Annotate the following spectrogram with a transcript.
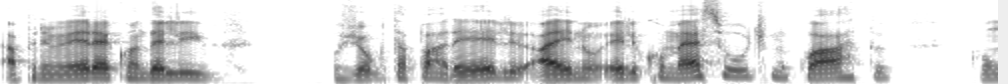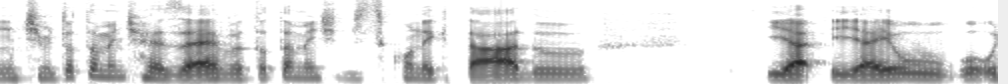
A primeira é quando ele o jogo tá parelho, aí no, ele começa o último quarto com um time totalmente reserva, totalmente desconectado, e, a, e aí o, o,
